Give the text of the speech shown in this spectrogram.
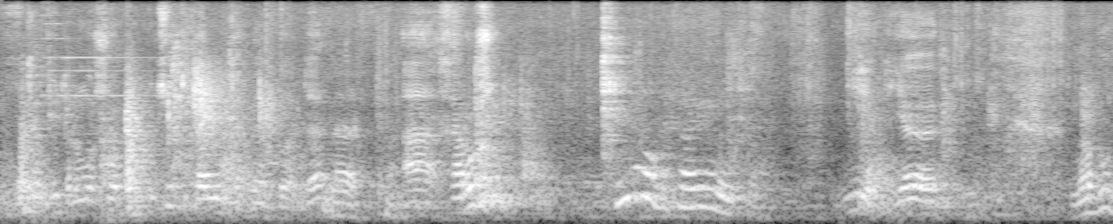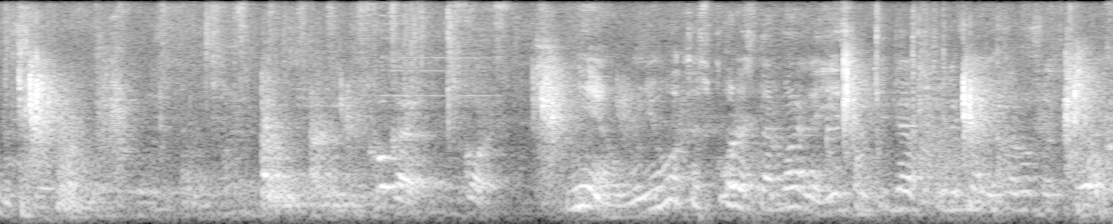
в компьютер там интернет будет, да? Да. А хороший? Ну, обыкновенный. Нет, я на будущее. Сколько скорость? Не, у него-то скорость нормальная. Если у тебя в телефоне хорошая скорость,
